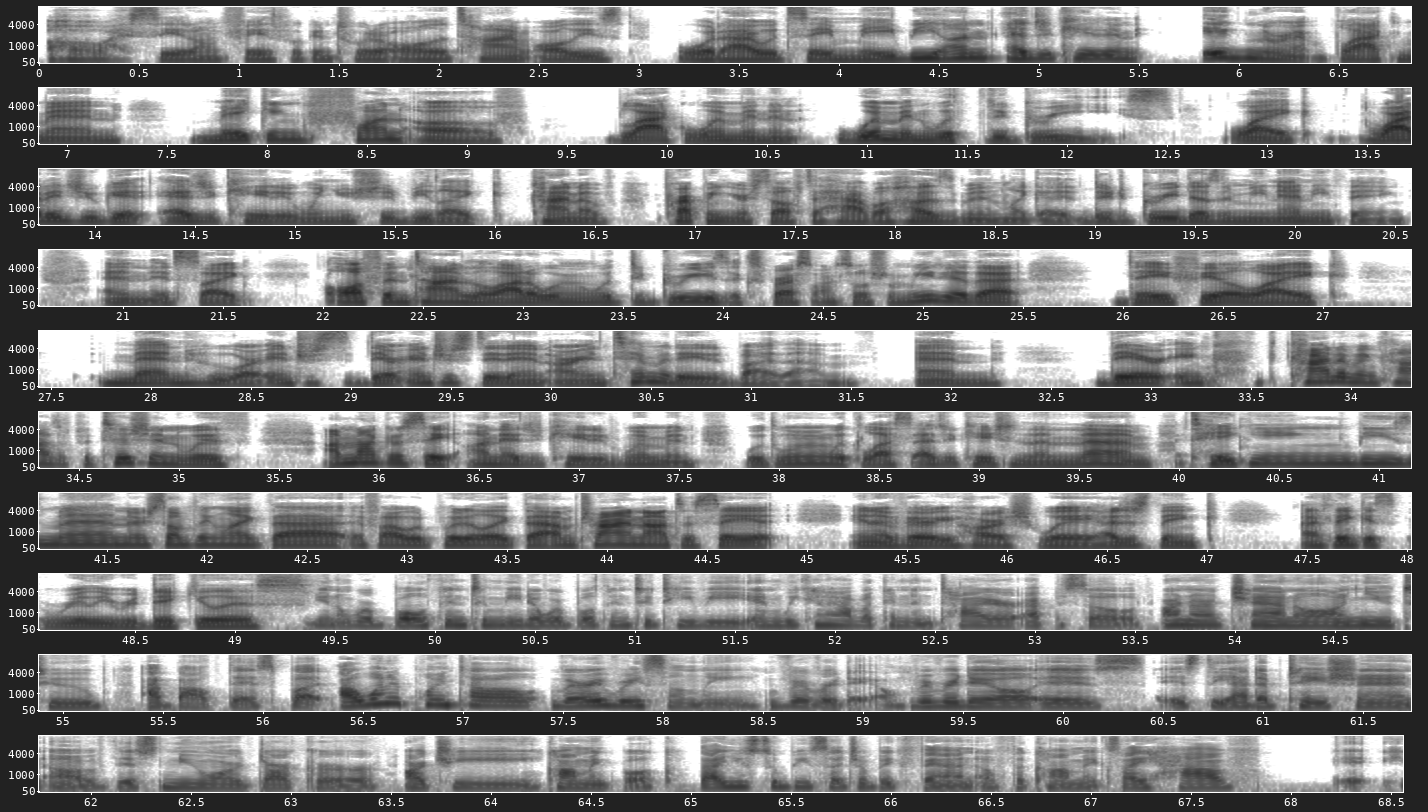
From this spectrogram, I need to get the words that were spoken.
oh, I see it on Facebook and Twitter all the time. All these what I would say maybe uneducated and ignorant black men making fun of black women and women with degrees like why did you get educated when you should be like kind of prepping yourself to have a husband? Like a degree doesn't mean anything. And it's like oftentimes a lot of women with degrees express on social media that they feel like men who are interested they're interested in are intimidated by them. And they're in kind of in competition with i'm not going to say uneducated women with women with less education than them taking these men or something like that if i would put it like that. I'm trying not to say it in a very harsh way. I just think I think it's really ridiculous. You know, we're both into media, we're both into TV, and we can have like an entire episode on our channel on YouTube about this. But I want to point out very recently Riverdale. Riverdale is is the adaptation of this newer, darker Archie comic book. I used to be such a big fan of the comics. I have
